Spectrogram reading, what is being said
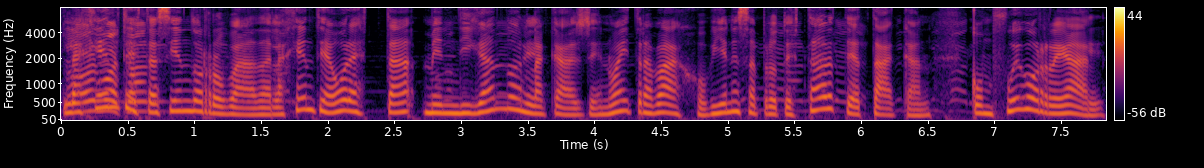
La gente está siendo robada, la gente ahora está mendigando en la calle, no hay trabajo, vienes a protestar, te atacan, con fuego real.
